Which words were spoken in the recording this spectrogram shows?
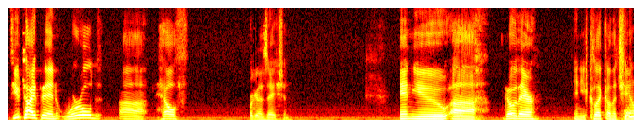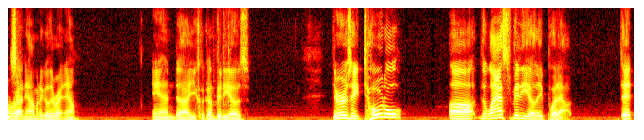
If you type in World uh, Health Organization, and you uh, go there, and you click on the channel right now, I'm going to go there right now, and uh, you click on videos. There is a total uh, the last video they put out that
